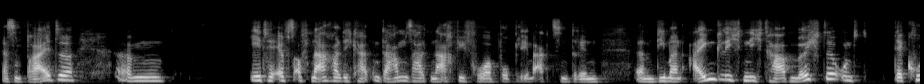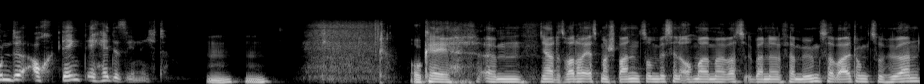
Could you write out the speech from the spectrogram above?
das sind breite ähm, ETFs auf Nachhaltigkeit und da haben sie halt nach wie vor Problemaktien drin, ähm, die man eigentlich nicht haben möchte und der Kunde auch denkt, er hätte sie nicht. Mhm. Okay, ähm, ja, das war doch erstmal spannend, so ein bisschen auch mal, mal was über eine Vermögensverwaltung zu hören.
